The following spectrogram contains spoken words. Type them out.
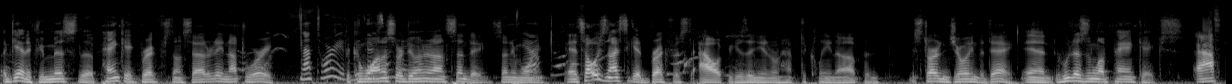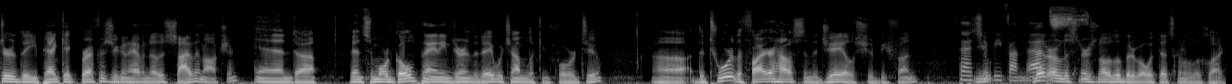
Again, if you miss the pancake breakfast on Saturday, not to worry. not to worry. The it'll be that Kiwanis are doing it on Sunday, Sunday morning. And it's always nice to get breakfast out because then you don't have to clean up and start enjoying the day. And who doesn't love pancakes? After the pancake breakfast, you're going to have another silent auction and uh, then some more gold panning during the day, which I'm looking forward to. Uh, the tour of the firehouse and the jail should be fun. That You should be fun. Let our listeners know a little bit about what that's going to look like.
